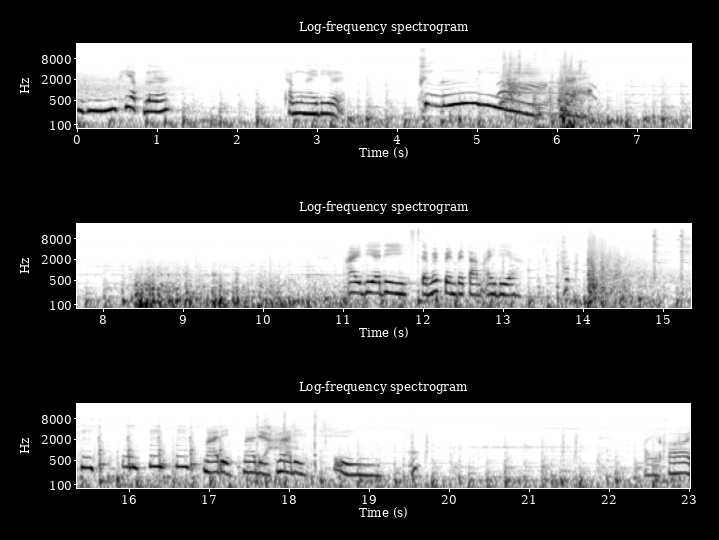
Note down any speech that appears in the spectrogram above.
อื้อหือเพียบเลยนะทำไงดีเลยเนี่ยเฮ้ยนั่น ไอเดียดี แต่ไม่เป็นไปตามไอเดีย มาดิ มาดิ มาดิเฮ้ยค่อย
